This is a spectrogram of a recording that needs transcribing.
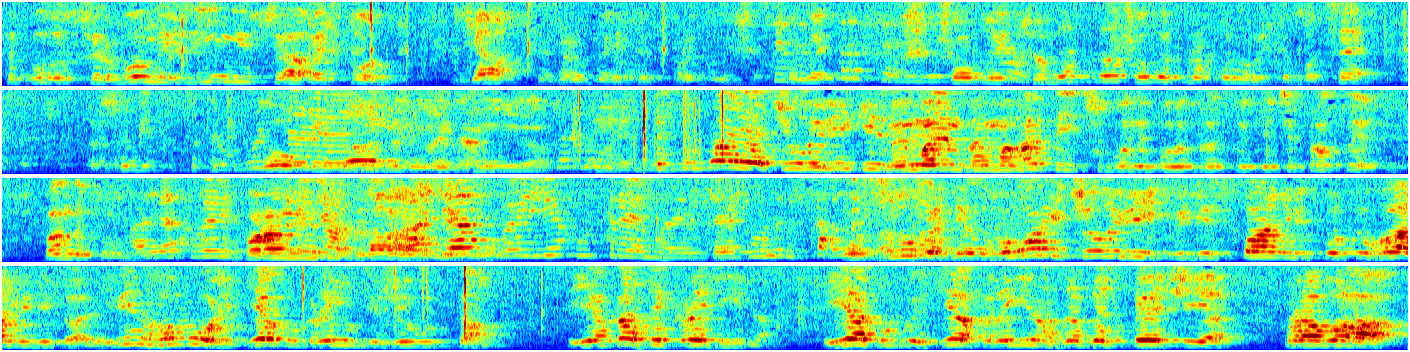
це було червоною лінією через весь форум. Як це зробити? Що ви, що ви, Що? що ви пропонуєте? Бо це, розумієте, це такі добрі наміри, які ми Виступає чоловік із... Ми маємо вимагати, щоб вони були присутні, чи просити. Пане А Павло, як ви їх пора утримаєте? міняти А як ви їх утримаєте, як вони стануть? Слухайте, от говорить чоловік від Іспанії, від Португалії, від Італії. Він говорить, як українці живуть там, і яка це країна, і як ця країна забезпечує права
